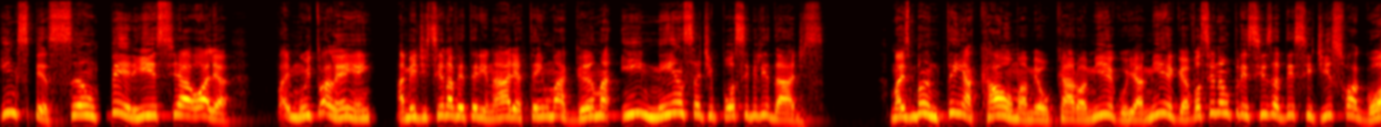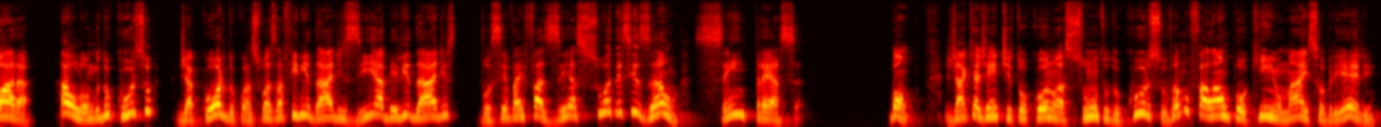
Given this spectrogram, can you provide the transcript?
inspeção, perícia, olha, vai muito além, hein? A medicina veterinária tem uma gama imensa de possibilidades. Mas mantenha calma, meu caro amigo e amiga, você não precisa decidir isso agora. Ao longo do curso, de acordo com as suas afinidades e habilidades, você vai fazer a sua decisão, sem pressa. Bom, já que a gente tocou no assunto do curso, vamos falar um pouquinho mais sobre ele?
